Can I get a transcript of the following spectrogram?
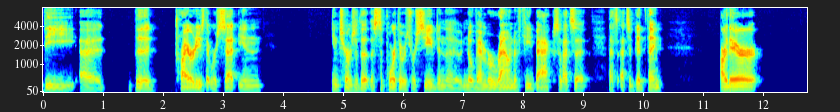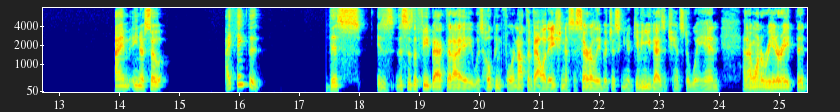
the uh, the priorities that were set in in terms of the, the support that was received in the November round of feedback. So that's a that's that's a good thing. Are there I'm you know so I think that this is this is the feedback that I was hoping for, not the validation necessarily, but just you know giving you guys a chance to weigh in. And I want to reiterate that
